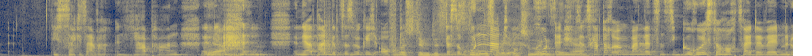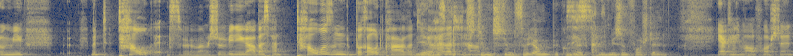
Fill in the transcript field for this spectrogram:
ich sag jetzt einfach in Japan. In, Ja. in, in Japan gibt's das wirklich oft. Aber stimmt, das, dass so stimmt, 100, das habe ich auch schon mal gesehen, ja. Es gab doch irgendwann letztens die größte Hochzeit der Welt mit irgendwie mit tau, es waren bestimmt weniger, aber es waren tausend Brautpaare, die ja, geheiratet kann, haben. Stimmt, stimmt, das habe ich auch mitbekommen. Siehst Das kann ich mir schon vorstellen. Ja, kann ich mir auch vorstellen.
